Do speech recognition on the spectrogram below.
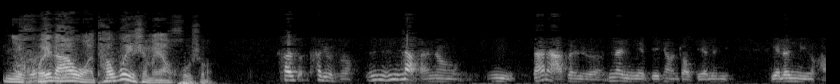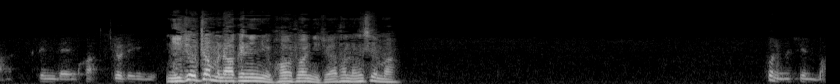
你回答我，他为什么要胡说？他说他就说，嗯，那反正你咱俩分手，那你也别想找别的女别的女孩跟你在一块儿，就这个意思。你就这么着跟你女朋友说，你觉得她能信吗？不能信吧？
